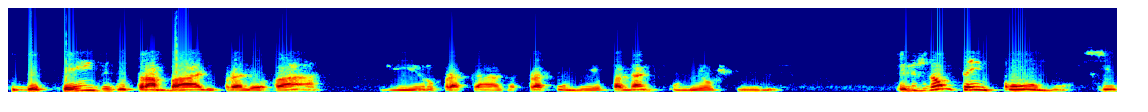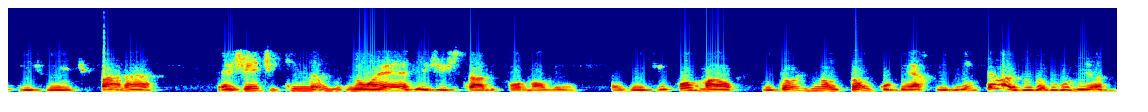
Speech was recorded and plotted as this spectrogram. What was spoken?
que depende do trabalho para levar dinheiro para casa, para comer, para dar de comer aos filhos. Eles não têm como simplesmente parar. É gente que não é registrado formalmente, é gente informal. Então, eles não estão cobertos nem pela ajuda do governo.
